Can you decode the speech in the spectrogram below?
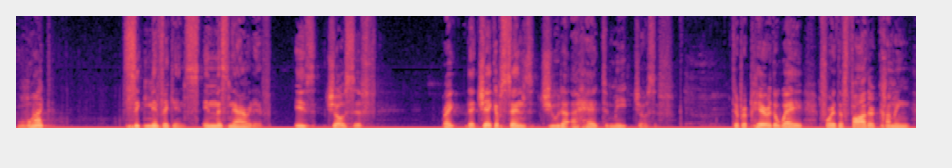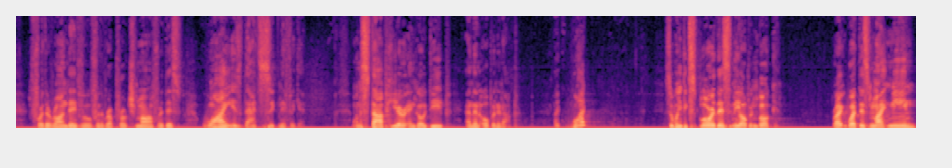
What significance in this narrative is Joseph, right? That Jacob sends Judah ahead to meet Joseph to prepare the way for the Father coming for the rendezvous, for the rapprochement, for this. Why is that significant? I want to stop here and go deep and then open it up. Like, what? So we'd explored this in the open book, right? What this might mean.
